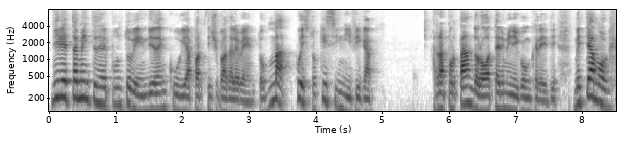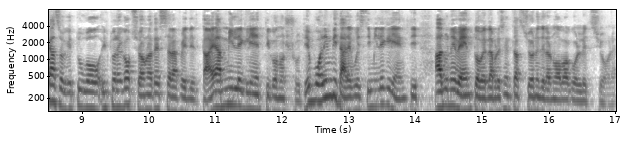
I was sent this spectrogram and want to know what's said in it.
direttamente nel punto vendita in cui ha partecipato all'evento. Ma questo che significa? Rapportandolo a termini concreti, mettiamo il caso che tu, il tuo negozio ha una tessera fedeltà e ha mille clienti conosciuti e vuole invitare questi mille clienti ad un evento per la presentazione della nuova collezione.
